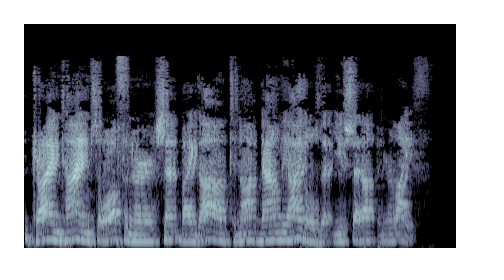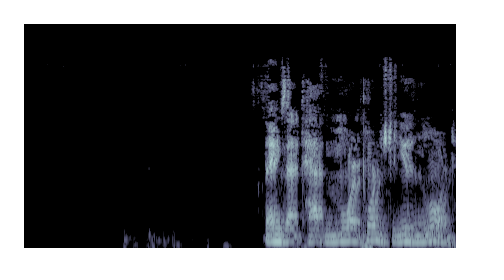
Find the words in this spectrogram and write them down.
The trying times so often are sent by God to knock down the idols that you set up in your life. Things that have more importance to you than the Lord.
